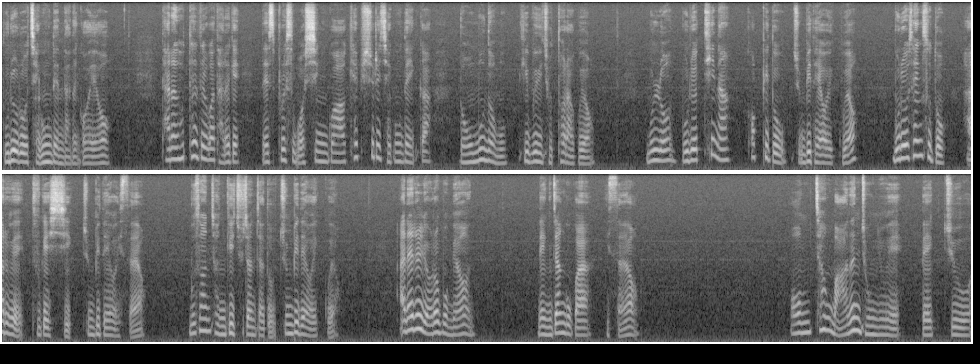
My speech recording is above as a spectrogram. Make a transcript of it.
무료로 제공된다는 거예요. 다른 호텔들과 다르게 네스프레소 머신과 캡슐이 제공되니까 너무너무 기분이 좋더라고요. 물론 무료 티나 커피도 준비되어 있고요. 무료 생수도 하루에 두 개씩 준비되어 있어요. 무선 전기 주전자도 준비되어 있고요. 아래를 열어보면 냉장고가 있어요. 엄청 많은 종류의 맥주,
